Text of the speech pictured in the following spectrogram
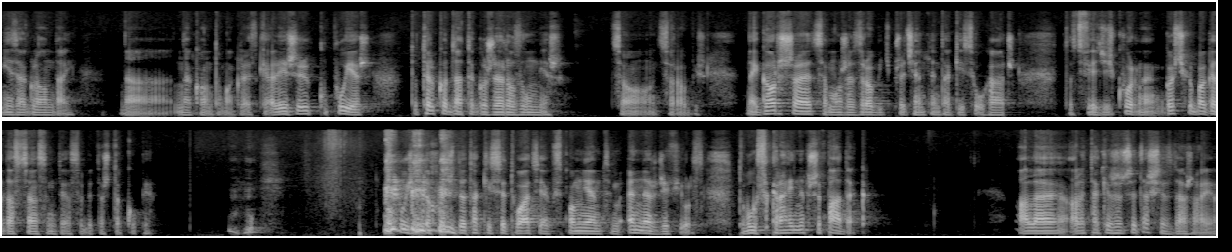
nie zaglądaj na, na konto maklerskie. Ale jeżeli kupujesz, to tylko dlatego, że rozumiesz, co, co robisz. Najgorsze, co może zrobić przeciętny taki słuchacz, to stwierdzić, kurna, gość chyba gada z sensem, to ja sobie też to kupię. Bo później dochodzi do takiej sytuacji, jak wspomniałem, tym Energy Fuels. To był skrajny przypadek. Ale, ale takie rzeczy też się zdarzają.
